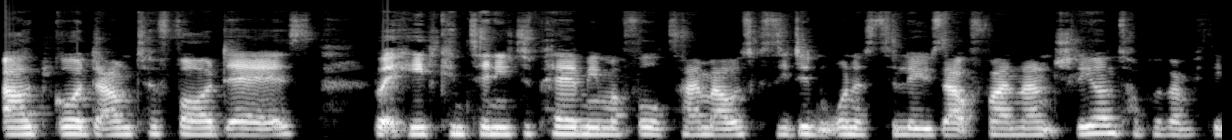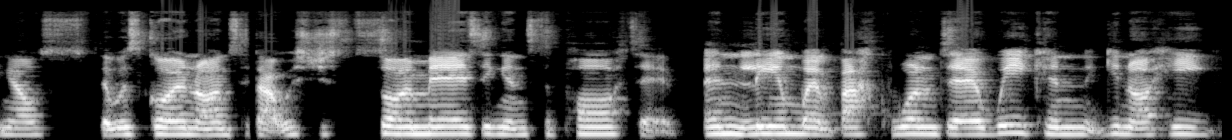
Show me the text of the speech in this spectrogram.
I'd go down to four days, but he'd continue to pay me my full time hours because he didn't want us to lose out financially on top of everything else that was going on. So that was just so amazing and supportive. And Liam went back one day a week and, you know, he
